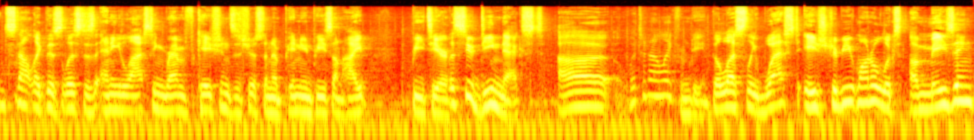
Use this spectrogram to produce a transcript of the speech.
it's not like this list has any lasting ramifications, it's just an opinion piece on hype. B tier. Let's do Dean next. Uh, what did I like from Dean? The Leslie West Age Tribute model looks amazing.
